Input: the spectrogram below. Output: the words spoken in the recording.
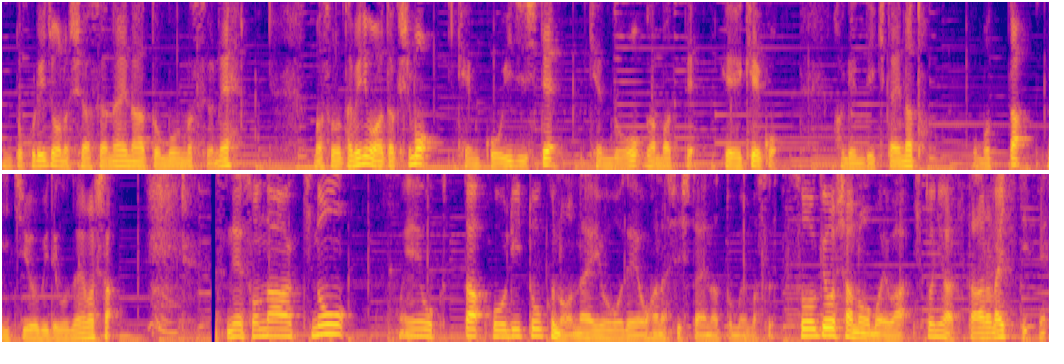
本当これ以上の幸せはないなと思いますよね。まあ、そのためにも私も健康を維持して、剣道を頑張って、えー稽古、励んでいきたいなと思った日曜日でございました。ですね、そんな昨日、え送ったホーリートークの内容でお話ししたいなと思います。創業者の思いは人には伝わらないっていうね、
